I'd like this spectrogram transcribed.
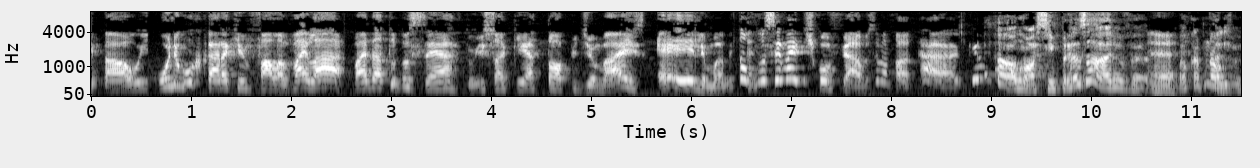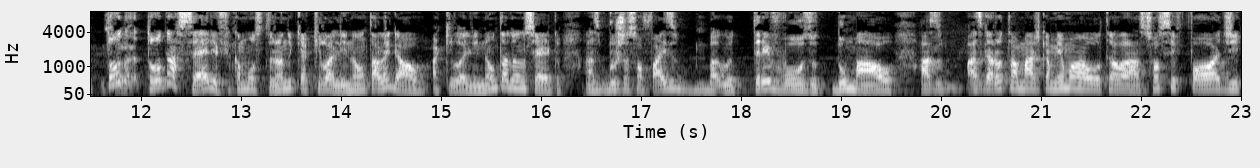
e tal. E o único cara que fala, vai lá, vai dar tudo certo, isso aqui é top demais, é ele, mano. Então você vai desconfiar, você vai falar, cara, que É o nosso empresário, velho. É, o não, capitalismo. toda, toda a série fica mostrando que aquilo ali não tá legal, aquilo ali não tá dando certo. As bruxas só faz bagulho trevoso do mal, as, as garotas mágicas, mesmo a outra lá, só se fode.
